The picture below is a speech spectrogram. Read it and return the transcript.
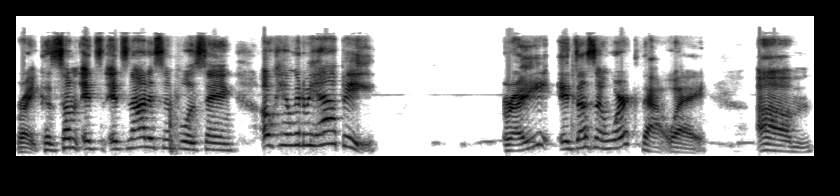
right because some it's it's not as simple as saying okay i'm gonna be happy right it doesn't work that way um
